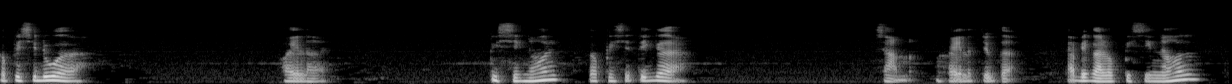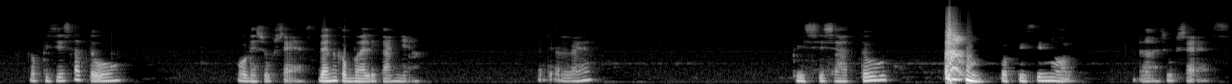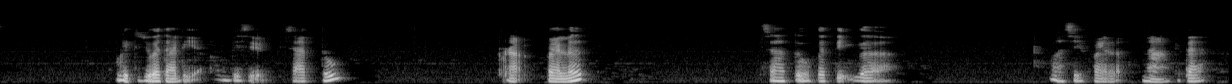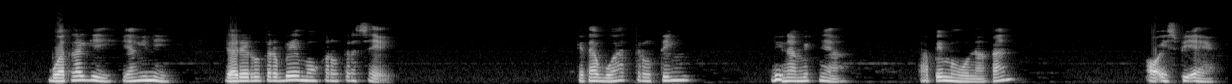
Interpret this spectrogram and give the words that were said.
ke PC 2 pilot. PC 0 ke PC 3 sama pilot juga. Tapi kalau PC 0 ke PC 1 udah sukses. Dan kebalikannya. Jadi oleh PC 1 ke PC 0 nah sukses. Begitu juga tadi ya. PC 1 pilot 1 ke 3 masih pilot nah kita buat lagi yang ini dari router B mau ke router C. Kita buat routing dinamiknya, tapi menggunakan OSPF.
